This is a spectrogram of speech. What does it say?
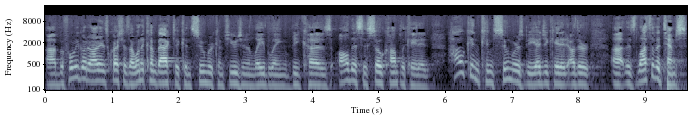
Uh, before we go to audience questions, I want to come back to consumer confusion and labeling because all this is so complicated. How can consumers be educated? Are there, uh, there's lots of attempts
